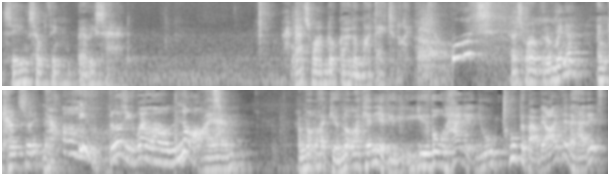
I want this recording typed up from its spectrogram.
seeing something very sad. And that's why I'm not going on my date tonight. What? That's why I'm going to ring her and cancel it now. You bloody well are not. I am. I'm not like you. I'm not like any of you. You- You've all had it. You all talk about it. I've never had it.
